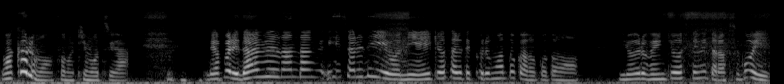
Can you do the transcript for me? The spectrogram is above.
わかるもんその気持ちが。でやっぱりだいぶだんだんイニシャル D に影響されて車とかのこともいろいろ勉強してみたらすごい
